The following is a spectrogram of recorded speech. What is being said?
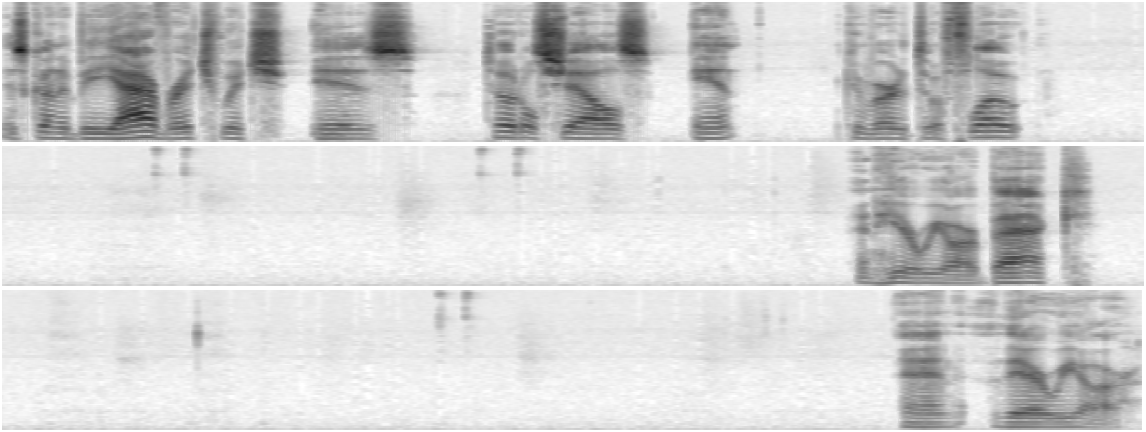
is going to be average, which is total shells int converted to a float. And here we are back. And there we are.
